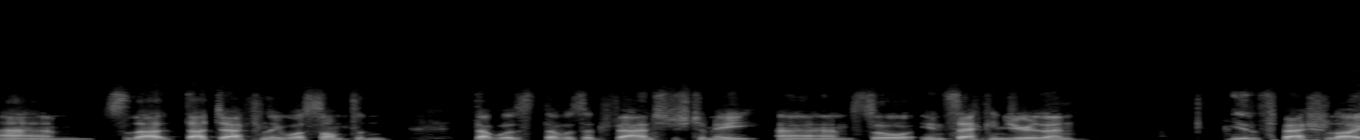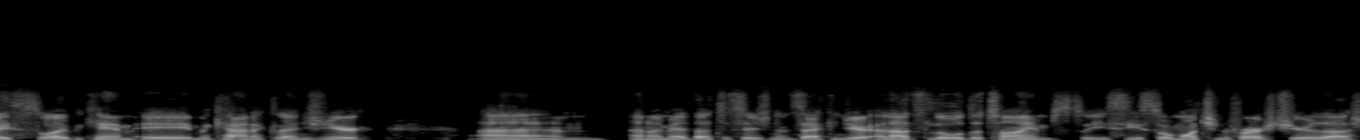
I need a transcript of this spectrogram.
um, so that that definitely was something that was that was advantage to me. Um, so in second year then, you'll specialize. So I became a mechanical engineer, um, and I made that decision in second year, and that's loads of times. So you see so much in first year that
